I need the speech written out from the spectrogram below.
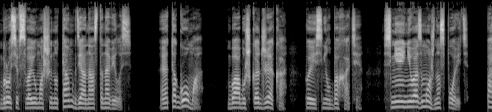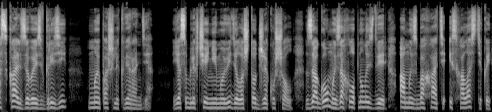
бросив свою машину там, где она остановилась. «Это Гома, бабушка Джека», — пояснил Бахати. «С ней невозможно спорить». Поскальзываясь в грязи, мы пошли к веранде. Я с облегчением увидела, что Джек ушел. За гомой захлопнулась дверь, а мы с Бахати и с холастикой,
